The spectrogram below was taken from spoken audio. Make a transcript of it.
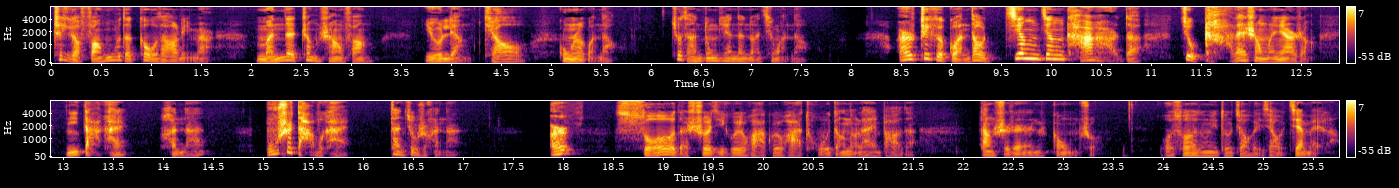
这个房屋的构造里面，门的正上方。有两条供热管道，就咱冬天的暖气管道，而这个管道将将卡卡的就卡在上门沿上，你打开很难，不是打不开，但就是很难。而所有的设计规划、规划图等等乱七八糟的，当时的人跟我们说，我所有东西都交给建建委了，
